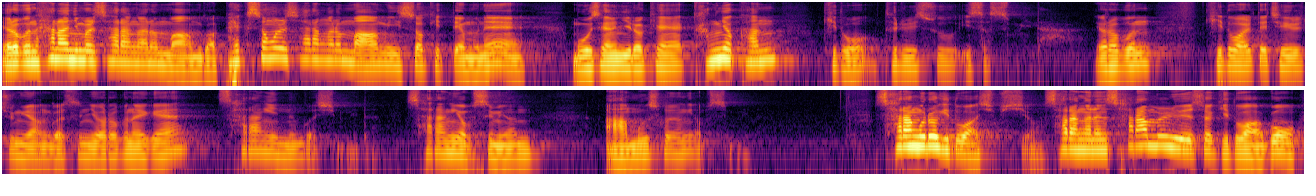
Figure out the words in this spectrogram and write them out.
여러분 하나님을 사랑하는 마음과 백성을 사랑하는 마음이 있었기 때문에 모세는 이렇게 강력한 기도 드릴 수 있었습니다. 여러분 기도할 때 제일 중요한 것은 여러분에게 사랑이 있는 것입니다. 사랑이 없으면 아무 소용이 없습니다. 사랑으로 기도하십시오. 사랑하는 사람을 위해서 기도하고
